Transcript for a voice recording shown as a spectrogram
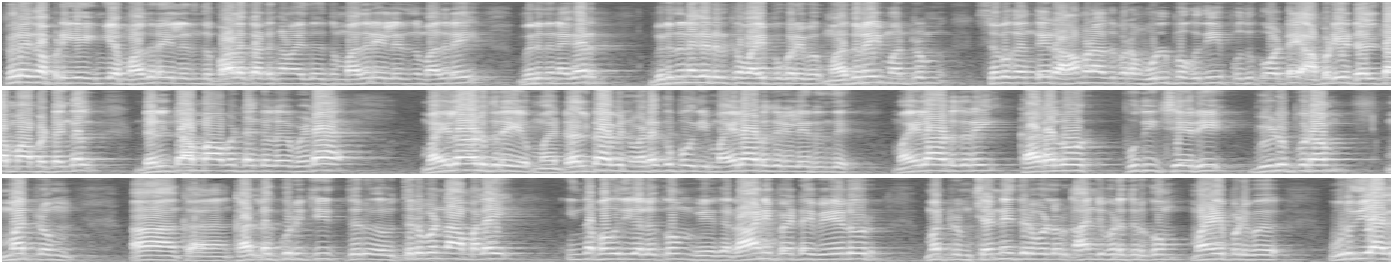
பிறகு அப்படியே இங்கே மதுரையிலிருந்து பாலக்காட்டு கணவாய் மதுரையிலிருந்து மதுரை விருதுநகர் விருதுநகர் இருக்க வாய்ப்பு குறைவு. மதுரை மற்றும் சிவகங்கை ராமநாதபுரம் உள்பகுதி புதுக்கோட்டை அப்படியே டெல்டா மாவட்டங்கள். டெல்டா மாவட்டங்களை விட மயிலாடுதுறை ம- டெல்டாவின் வடக்கு பகுதி மயிலாடுதுறையிலிருந்து மயிலாடுதுறை கடலூர் புதுச்சேரி விழுப்புரம் மற்றும் கள்ளக்குறிச்சி திரு திருவண்ணாமலை இந்த பகுதிகளுக்கும் ராணிப்பேட்டை வேலூர் மற்றும் சென்னை திருவள்ளூர் காஞ்சிபுரத்திற்கும் மழைப்பொழிவு உறுதியாக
